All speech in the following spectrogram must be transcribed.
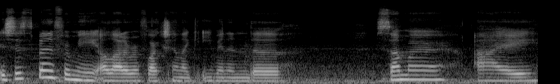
it's just been for me a lot of reflection. Like, even in the summer, I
